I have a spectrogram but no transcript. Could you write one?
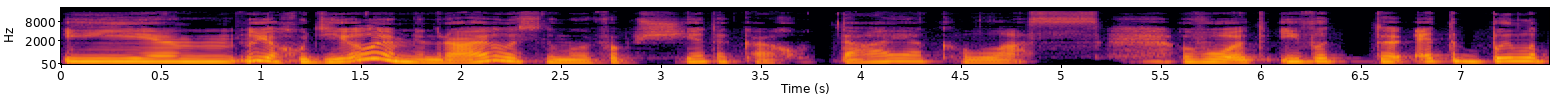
И, ну, я худела, и мне нравилось. Думала, вообще такая худая, класс. Вот. И вот это было...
